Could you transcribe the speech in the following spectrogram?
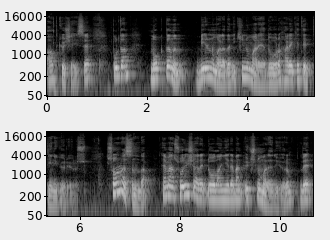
alt köşe ise buradan noktanın 1 numaradan 2 numaraya doğru hareket ettiğini görüyoruz. Sonrasında hemen soru işaretli olan yere ben 3 numara diyorum ve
